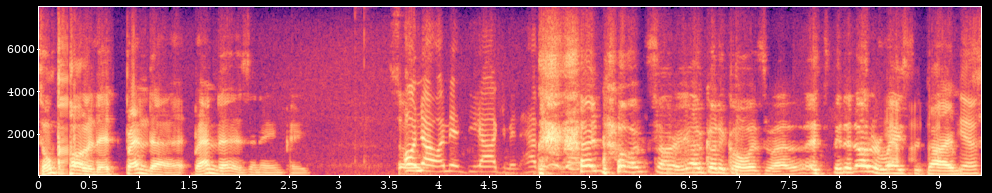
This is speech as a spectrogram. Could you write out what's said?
Don't call it it. Brenda. Brenda is a name page. So, Oh no, I meant the argument. Have it. I know. I'm sorry. I'm gonna go as well. It's been another waste of time. Yes,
